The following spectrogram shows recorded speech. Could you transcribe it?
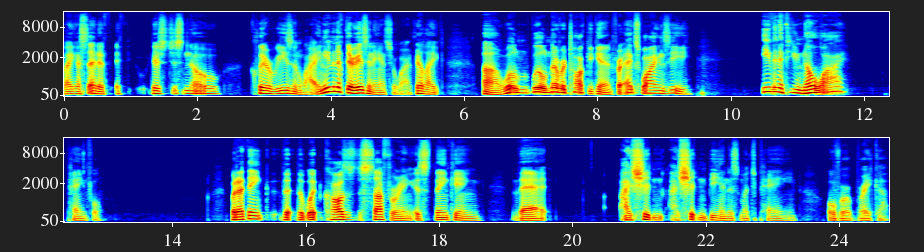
like i said if, if there's just no clear reason why. And even if there is an answer why if they're like uh we'll we'll never talk again for x y and z even if you know why painful. But i think that, that what causes the suffering is thinking that I shouldn't I shouldn't be in this much pain over a breakup.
